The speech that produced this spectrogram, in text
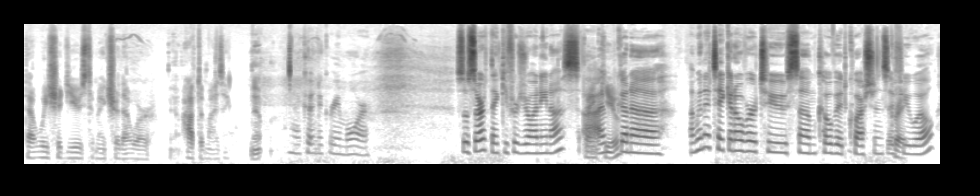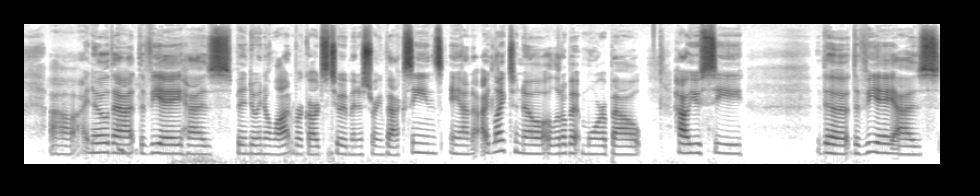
that we should use to make sure that we're Yeah. optimizing. I couldn't agree more. So, sir, thank you for joining us. Thank I'm you. gonna I'm gonna take it over to some COVID questions, if Great. you will. Uh, I know that the VA has been doing a lot in regards to administering vaccines, and I'd like to know a little bit more about how you see the the VA as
